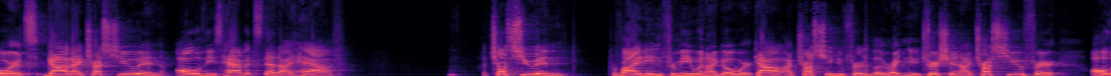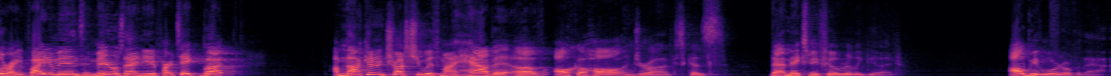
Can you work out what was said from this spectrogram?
Or it's, God, I trust you in all of these habits that I have. I trust you in providing for me when I go work out. I trust you for the right nutrition. I trust you for all the right vitamins and minerals that I need to partake, but I'm not going to trust you with my habit of alcohol and drugs because that makes me feel really good. I'll be Lord over that.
